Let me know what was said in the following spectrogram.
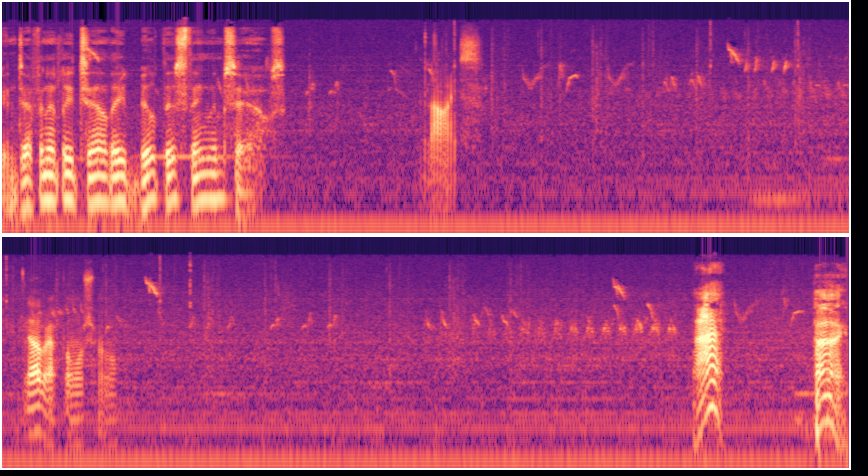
You can definitely tell they built this thing themselves. Nice. Dobra, pomóżmy mu. Hi. Hi.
